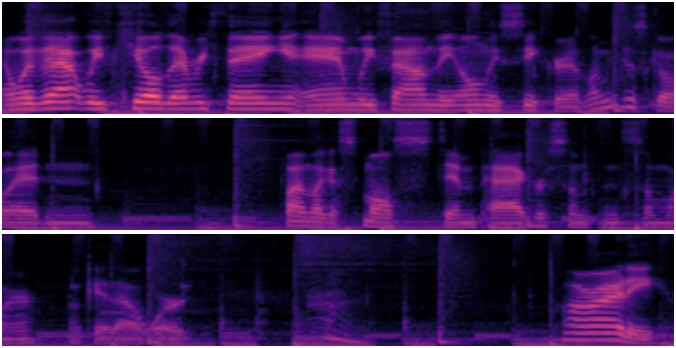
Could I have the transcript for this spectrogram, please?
And with that, we've killed everything, and we found the only secret. Let me just go ahead and find like a small stim pack or something somewhere. Okay, that'll work. Alrighty.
